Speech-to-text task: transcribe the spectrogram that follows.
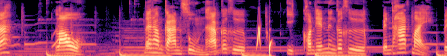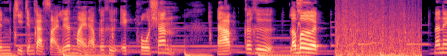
นะ เราได้ทำการสุ่มนะครับ ก็คืออีกคอนเทนต์หนึ่งก็คือ เป็นธาตุใหม่ เป็นขีดจำกัดสายเลือดใหม่นะครับ ก็คือ explosion นะครับ ก็คือระเบิด นั่นเอ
